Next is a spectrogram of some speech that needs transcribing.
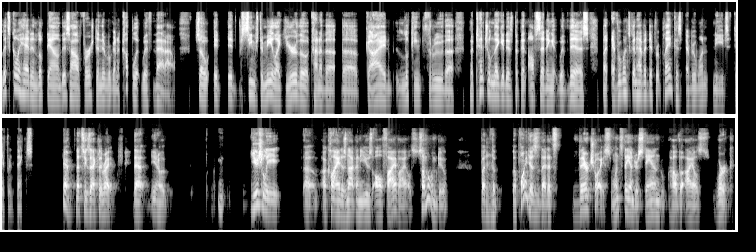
let's go ahead and look down this aisle first, and then we're going to couple it with that aisle. So it it seems to me like you're the kind of the the guide looking through the potential negatives, but then offsetting it with this. But everyone's going to have a different plan because everyone needs different things. Yeah, that's exactly right. That you know, usually uh, a client is not going to use all five aisles. Some of them do, but mm-hmm. the the point is that it's their choice. Once they understand how the aisles work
